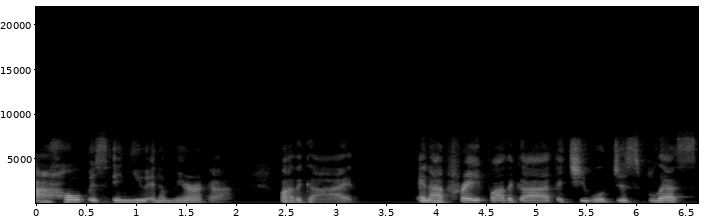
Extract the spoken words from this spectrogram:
our hope is in you in America, Father God. And I pray, Father God, that you will just bless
